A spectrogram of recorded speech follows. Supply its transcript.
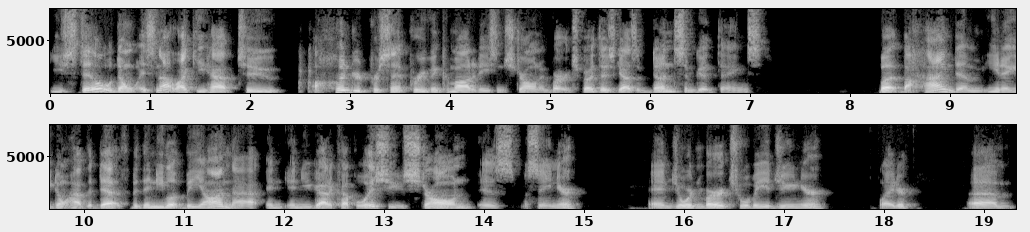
you still don't, it's not like you have two 100% proven commodities in Strachan and Burch. Both those guys have done some good things. But behind them, you know, you don't have the depth. But then you look beyond that and, and you got a couple issues. Strachan is a senior, and Jordan Burch will be a junior later. Um,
